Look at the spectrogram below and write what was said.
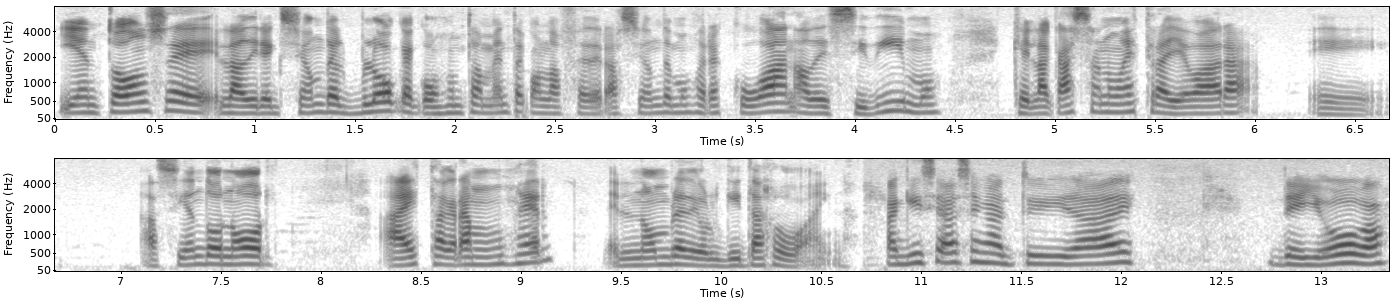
Y entonces la dirección del bloque, conjuntamente con la Federación de Mujeres Cubanas, decidimos que la casa nuestra llevara, eh, haciendo honor a esta gran mujer, el nombre de Olguita Robaina. Aquí se hacen actividades de yoga,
